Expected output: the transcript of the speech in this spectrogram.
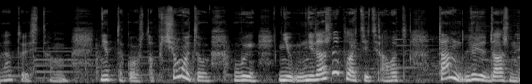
да, то есть там нет такого, что а почему это вы не, не должны платить, а вот там люди должны.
